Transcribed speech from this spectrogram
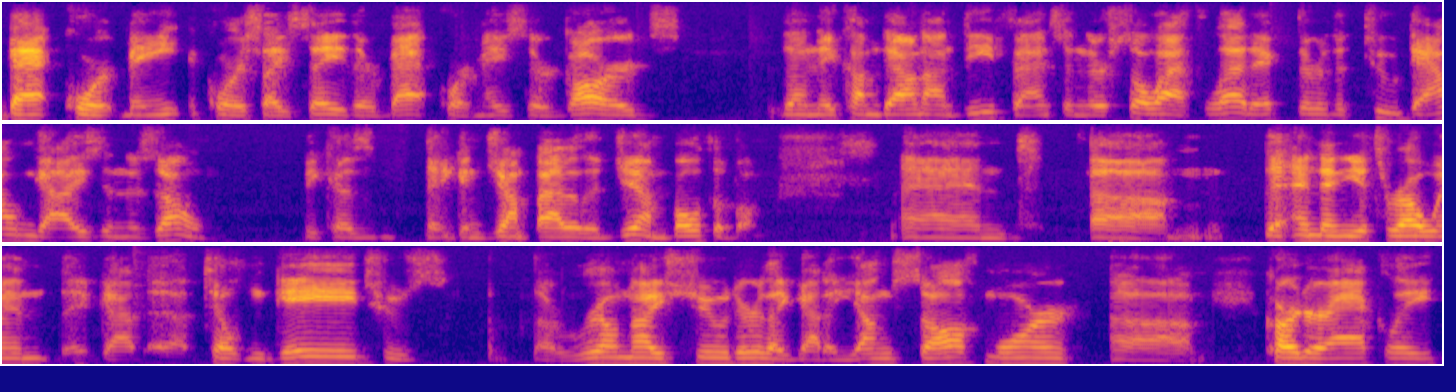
backcourt mate. Of course, I say they're backcourt mates. They're guards. Then they come down on defense, and they're so athletic. They're the two down guys in the zone because they can jump out of the gym, both of them. And um, and then you throw in they've got uh, Tilton Gage, who's a real nice shooter. They got a young sophomore, uh, Carter Ackley.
